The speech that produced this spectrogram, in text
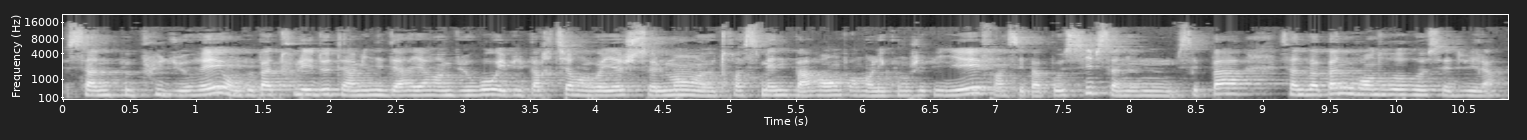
ça ne peut plus durer. On peut pas tous les deux terminer derrière un bureau et puis partir en voyage seulement euh, trois semaines par an pendant les congés payés. Enfin c'est pas possible. Ça ne c'est pas ça ne va pas nous rendre heureux cette vie là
